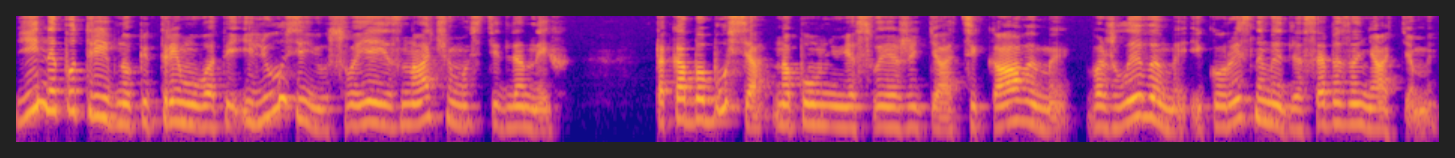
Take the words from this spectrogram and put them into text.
Їй не потрібно підтримувати ілюзію своєї значимості для них. Така бабуся наповнює своє життя цікавими, важливими і корисними для себе заняттями,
